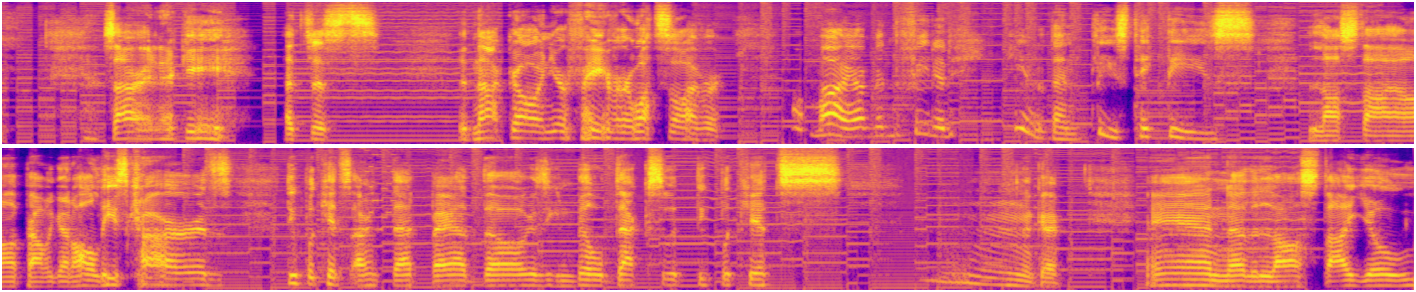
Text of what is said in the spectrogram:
Sorry, Nikki. That's just did not go in your favor whatsoever. Oh my, I've been defeated. Here then, please take these. Lost Style, probably got all these cards. Duplicates aren't that bad though, because you can build decks with duplicates. Mm, okay. And another lost IO.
